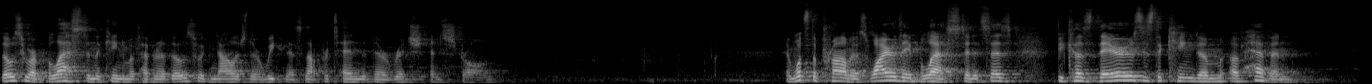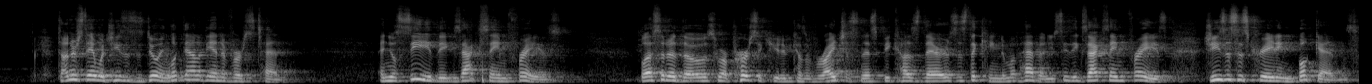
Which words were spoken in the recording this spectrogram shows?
those who are blessed in the kingdom of heaven are those who acknowledge their weakness, not pretend that they're rich and strong. And what's the promise? Why are they blessed? And it says because theirs is the kingdom of heaven. To understand what Jesus is doing, look down at the end of verse 10, and you'll see the exact same phrase. Blessed are those who are persecuted because of righteousness, because theirs is the kingdom of heaven. You see the exact same phrase. Jesus is creating bookends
